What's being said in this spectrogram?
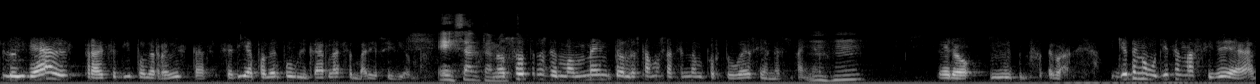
Lo ideal para ese tipo de revistas sería poder publicarlas en varios idiomas. Exactamente. Nosotros de momento lo estamos haciendo en portugués y en español. Pero mm, yo tengo muchísimas ideas.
